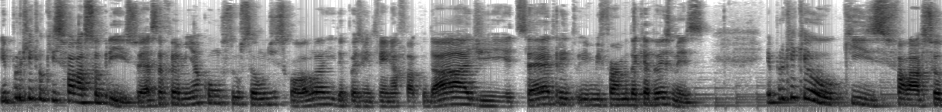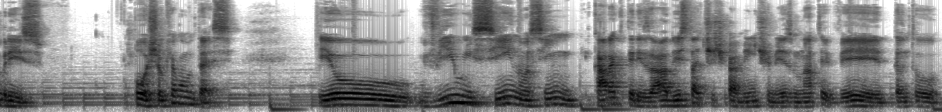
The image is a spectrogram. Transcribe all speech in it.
E por que, que eu quis falar sobre isso? Essa foi a minha construção de escola e depois eu entrei na faculdade, etc. E me formo daqui a dois meses. E por que, que eu quis falar sobre isso? Poxa, o que acontece? Eu vi o ensino assim caracterizado estatisticamente mesmo na TV, tanto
